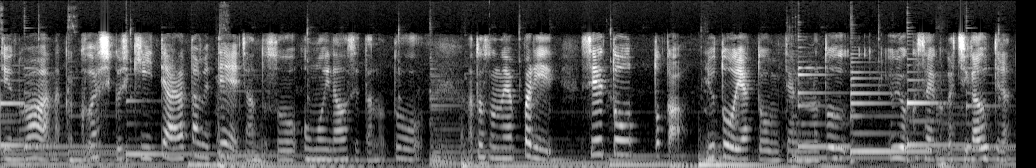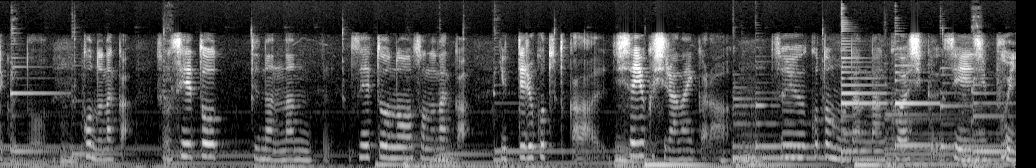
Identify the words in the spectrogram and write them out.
ていうのはなんか詳しく聞いて改めてちゃんとそう思い直せたのとうん。あとそのやっぱり政党とか与党野党みたいなのと右翼左翼が違うってなってくると今度なんかその政党ってなんなん政党のそのなんか言ってることとか実際よく知らないから、そういうこともだんだん詳しく政治っぽい、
